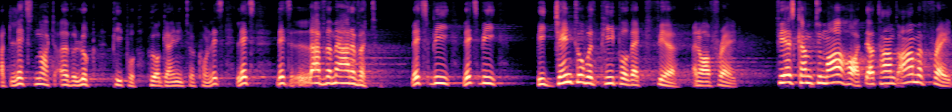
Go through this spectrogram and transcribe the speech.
But let's not overlook people who are going into a corner. Let's, let's, let's love them out of it. Let's be, let's be, be gentle with people that fear and are afraid. Fears come to my heart. There are times I'm afraid.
